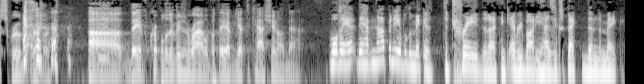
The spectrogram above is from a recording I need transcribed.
screwed forever. uh, they have crippled a division rival, but they have yet to cash in on that. Well, they they have not been able to make a the trade that I think everybody has expected them to make.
